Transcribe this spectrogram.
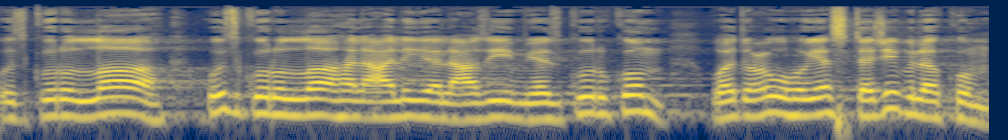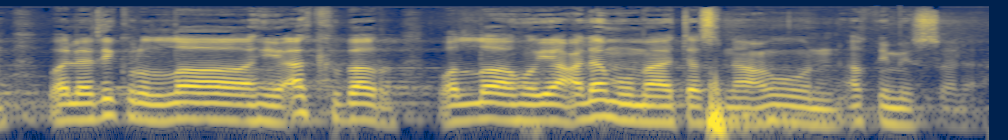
اذكروا الله اذكروا الله العلي العظيم. يذكركم وادعوه يستجب لكم ولذكر الله أكبر والله يعلم ما تصنعون. أقم الصلاة.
